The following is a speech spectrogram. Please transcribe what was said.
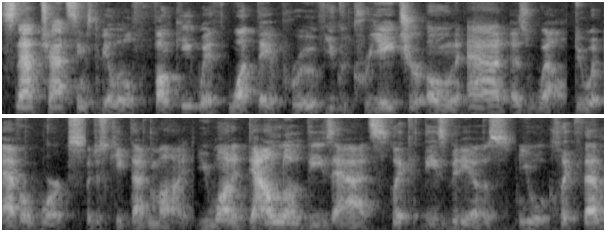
Snapchat seems to be a little funky with what they approve. You could create your own ad as well. Do whatever works, but just keep that in mind. You want to download these ads, click these videos, you will click them,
